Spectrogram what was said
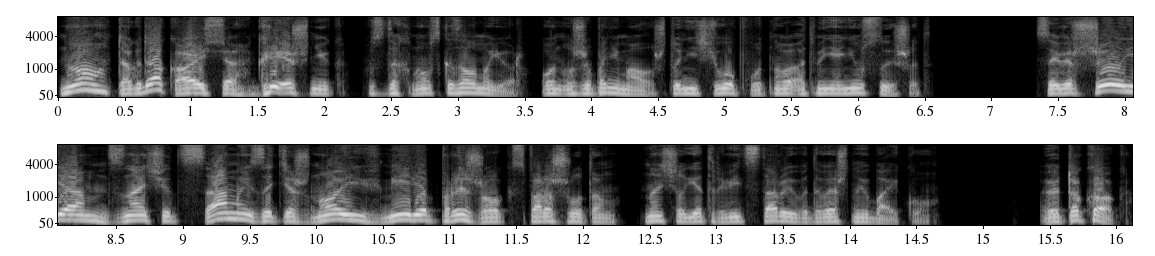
«Ну, тогда кайся, грешник!» Вздохнув, сказал майор. Он уже понимал, что ничего путного от меня не услышит. «Совершил я, значит, самый затяжной в мире прыжок с парашютом!» Начал я травить старую ВДВшную байку. «Это как?»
